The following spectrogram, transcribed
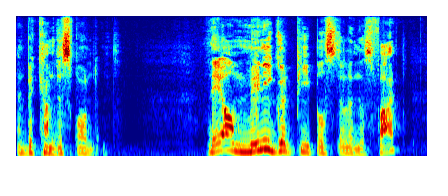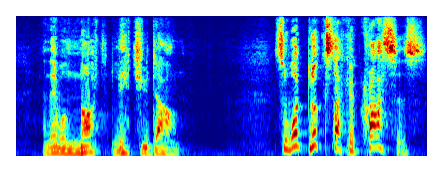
and become despondent. There are many good people still in this fight, and they will not let you down. So what looks like a crisis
